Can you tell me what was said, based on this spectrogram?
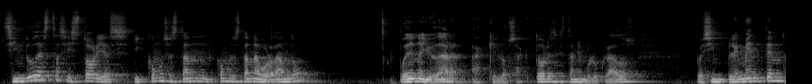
Sin duda estas historias y cómo se están, cómo se están abordando, pueden ayudar a que los actores que están involucrados pues implementen,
